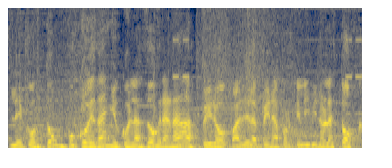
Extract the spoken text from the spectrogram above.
le costó un poco de daño con las dos granadas, pero vale la pena porque eliminó la stock.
